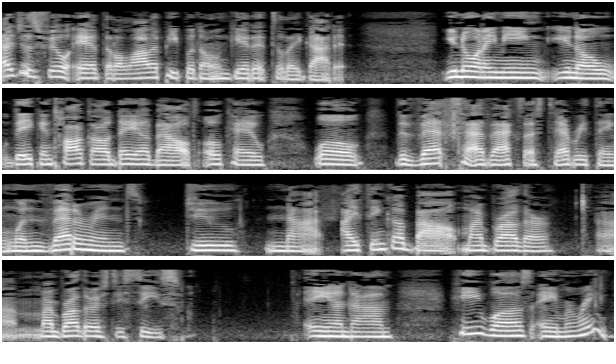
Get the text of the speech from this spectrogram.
I just feel, Ed, that a lot of people don't get it till they got it. You know what I mean? You know, they can talk all day about, okay, well, the vets have access to everything when veterans do not. I think about my brother. Um, my brother is deceased and, um, he was a Marine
